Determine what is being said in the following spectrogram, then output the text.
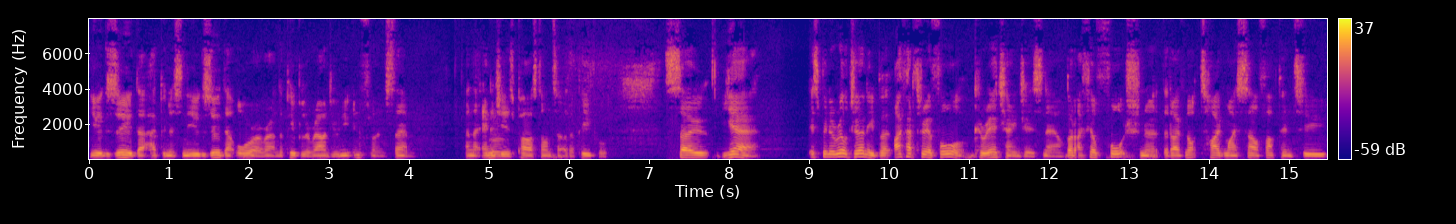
you exude that happiness and you exude that aura around the people around you and you influence them and that energy mm. is passed on to other people so yeah it's been a real journey but i've had three or four career changes now but i feel fortunate that i've not tied myself up into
